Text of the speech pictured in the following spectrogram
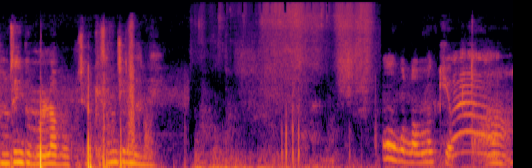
동생도 몰라보고 저렇게 성질만 해. 오, 이거 너무 귀엽다.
